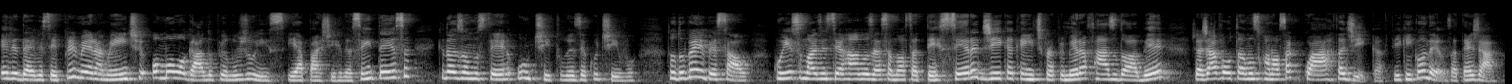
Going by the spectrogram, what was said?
ele deve ser primeiramente homologado pelo juiz. E é a partir da sentença que nós vamos ter um título executivo. Tudo bem, pessoal? Com isso nós encerramos essa nossa terceira dica que a gente para a primeira fase do OAB. Já já voltamos com a nossa quarta dica. Fiquem com Deus. Até já!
